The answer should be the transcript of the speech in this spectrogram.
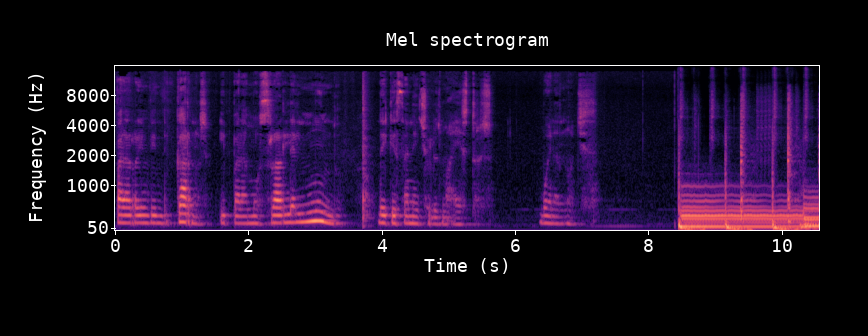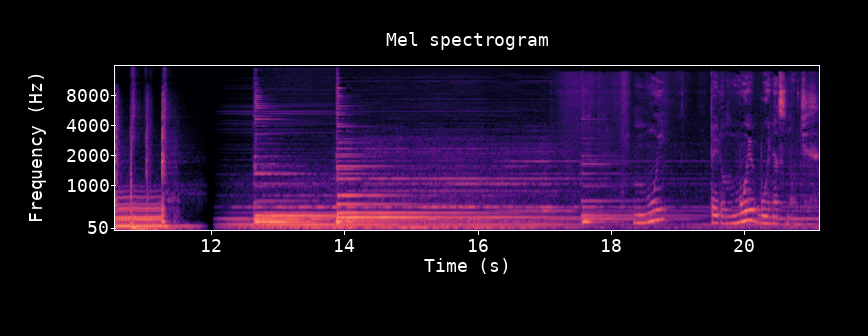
para reivindicarnos y para mostrarle al mundo de qué están hechos los maestros. Buenas noches. Buenas noches.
